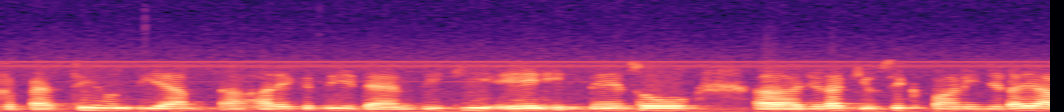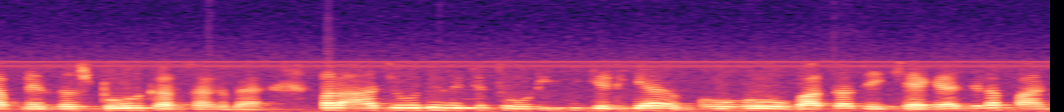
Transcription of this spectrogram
ਕਪੈਸਿਟੀ ਹੁੰਦੀ ਹੈ ਹਰ ਇੱਕ ਦੀ ਡੈਮ ਦੀ ਕਿ ਇਹ ਇੰਨੇ ਸੌ ਜਿਹੜਾ ਕਿਊਸਿਕ ਪਾਣੀ ਜਿਹੜਾ ਹੈ ਆਪਣੇ ਅੰਦਰ ਸਟੋਰ ਕਰ ਸਕਦਾ ਪਰ ਅੱਜ ਉਹਦੇ ਵਿੱਚ ਥੋੜੀ ਜਿਹੀ ਜਿਹੜੀ ਆ, ਉਹ ਵਾਧਾ ਦੇਖਿਆ ਗਿਆ, ਜਿਹੜਾ 5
